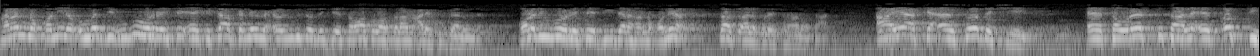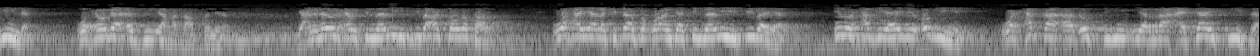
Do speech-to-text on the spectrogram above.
Hana noqonina ummaddii ugu horreysay ee kitaabka nebi maxamed lagu soo dejiyey salawatullahi wasalaamu caleyh ku gaalowda qoladii ugu horreysay diidana ha noqonina saasuu alla ku lehy subxana wa tacala aayaadka aan soo dejiyey ee tawreed ku taalle eed og tihiinna waxoogaa adduunyaa ha dhaafsanina. Yacni nebi maxamed tilmaamihiisii baa agtooda taala waxaa yaalla kitaabka qur'aanka tilmaamihiisii baa yaalla inuu xaq yahay bay og yihiin. War xaqaa aada og tihiin iyo raacitaankiisa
